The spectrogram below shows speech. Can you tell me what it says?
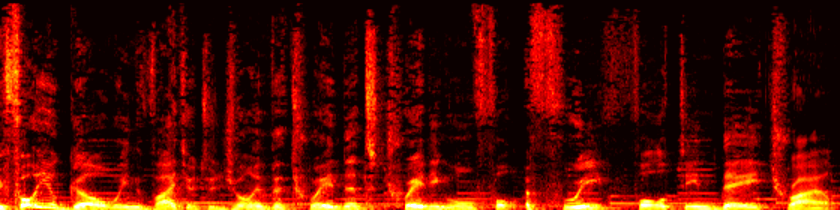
Before you go, we invite you to join the TradeNet trading room for a free 14-day trial.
